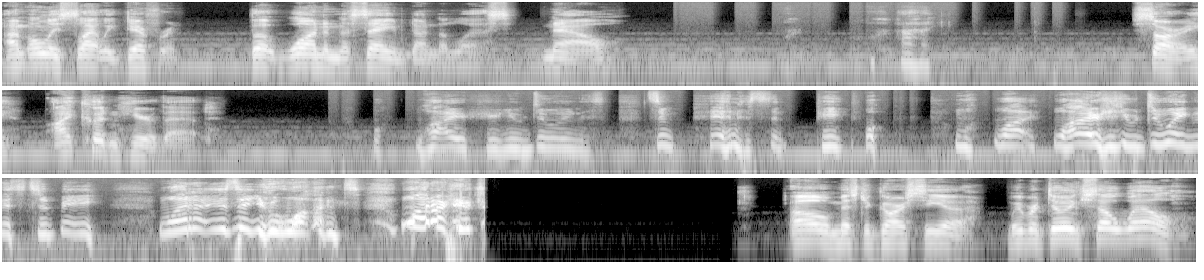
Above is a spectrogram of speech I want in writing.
I'm only slightly different, but one and the same nonetheless. Now… Why? Sorry, I couldn't hear that. Why are you doing this to innocent people? Why, why are you doing this to me? What is it you want? What are you Oh, Mr. Garcia, we were doing so well.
